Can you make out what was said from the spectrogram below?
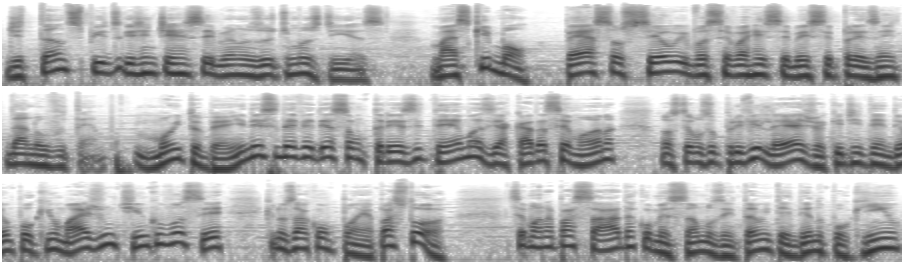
de tantos pedidos que a gente recebeu nos últimos dias dias. Mas que bom, peça o seu e você vai receber esse presente da Novo Tempo. Muito bem. E nesse DVD são 13 temas e a cada semana nós temos o privilégio aqui de entender um pouquinho mais juntinho com você que nos acompanha. Pastor, semana passada começamos então entendendo um pouquinho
